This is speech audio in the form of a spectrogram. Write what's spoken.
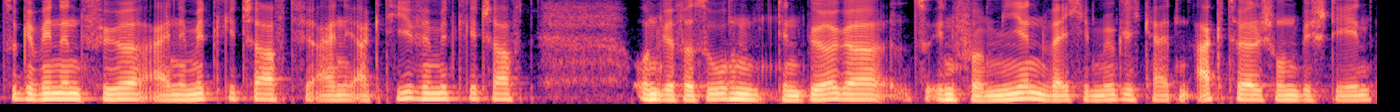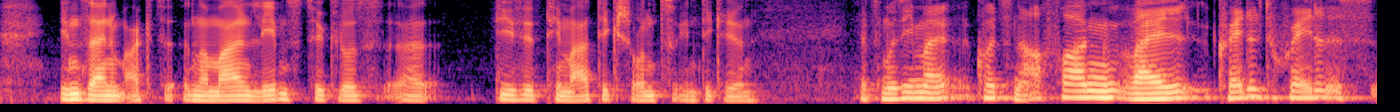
zu gewinnen für eine Mitgliedschaft, für eine aktive Mitgliedschaft. Und wir versuchen, den Bürger zu informieren, welche Möglichkeiten aktuell schon bestehen, in seinem normalen Lebenszyklus diese Thematik schon zu integrieren. Jetzt muss ich mal kurz nachfragen, weil Cradle to Cradle ist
